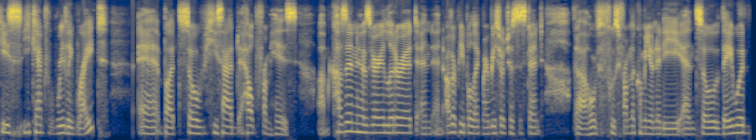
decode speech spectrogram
he's he can't really write. Uh, but so he's had help from his um, cousin who's very literate and, and other people like my research assistant uh, who's, who's from the community and so they would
